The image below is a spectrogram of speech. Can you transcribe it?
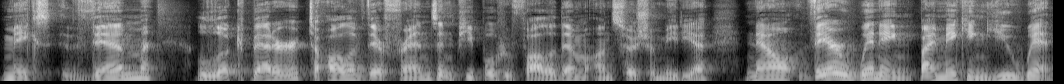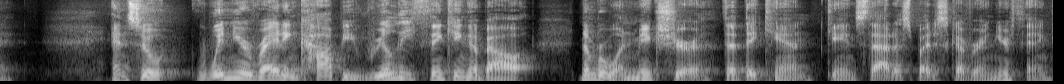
makes them look better to all of their friends and people who follow them on social media. Now they're winning by making you win. And so when you're writing copy, really thinking about number one, make sure that they can gain status by discovering your thing.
